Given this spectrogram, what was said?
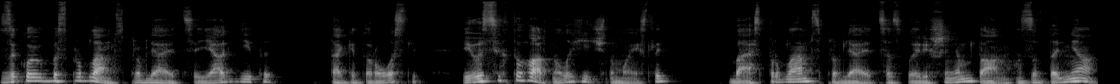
з якою без проблем справляються як діти, так і дорослі. І усі, хто гарно логічно мислить, без проблем справляється з вирішенням даного завдання.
